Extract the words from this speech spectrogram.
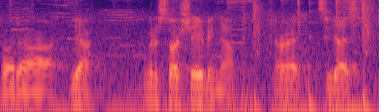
But uh, yeah, I'm gonna start shaving now. All right, see you guys.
